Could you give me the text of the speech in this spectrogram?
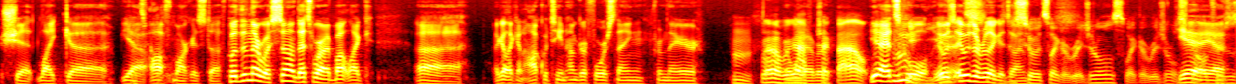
shit, like uh yeah, off market stuff. But then there was some that's where I bought like uh I got like an Aqua Teen Hunger Force thing from there. No, we're gonna have to check that out. Yeah, it's cool. it was it was a really good time. So it's like originals, like original Yeah, sculptures yeah. and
